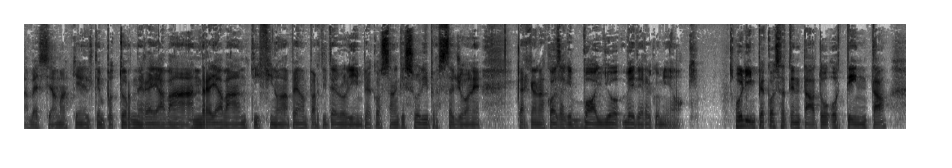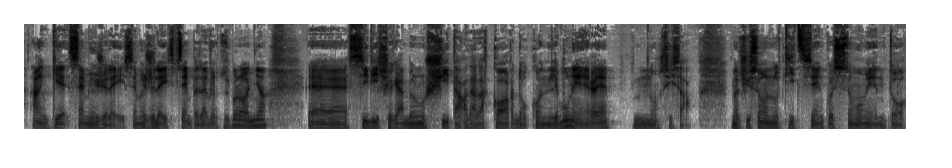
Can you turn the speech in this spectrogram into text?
avessi la macchina del tempo tornerei av- andrei avanti fino alla prima partita dell'Olympiacos anche solo lì per stagione perché è una cosa che voglio vedere con i miei occhi. Olympiacos ha tentato o tenta anche Semio Gelei. Semio Gelei sempre da Virtus Bologna eh, si dice che abbia un'uscita dall'accordo con le Vunere, non si sa, non ci sono notizie in questo momento,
